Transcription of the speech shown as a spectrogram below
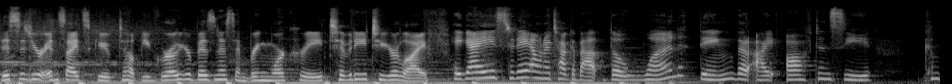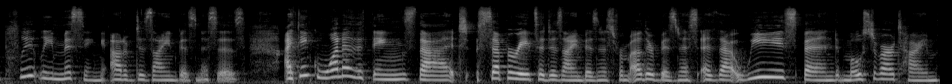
this is your inside scoop to help you grow your business and bring more creativity to your life. Hey guys, today I want to talk about the one thing that I often see completely missing out of design businesses. I think one of the things that separates a design business from other business is that we spend most of our time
